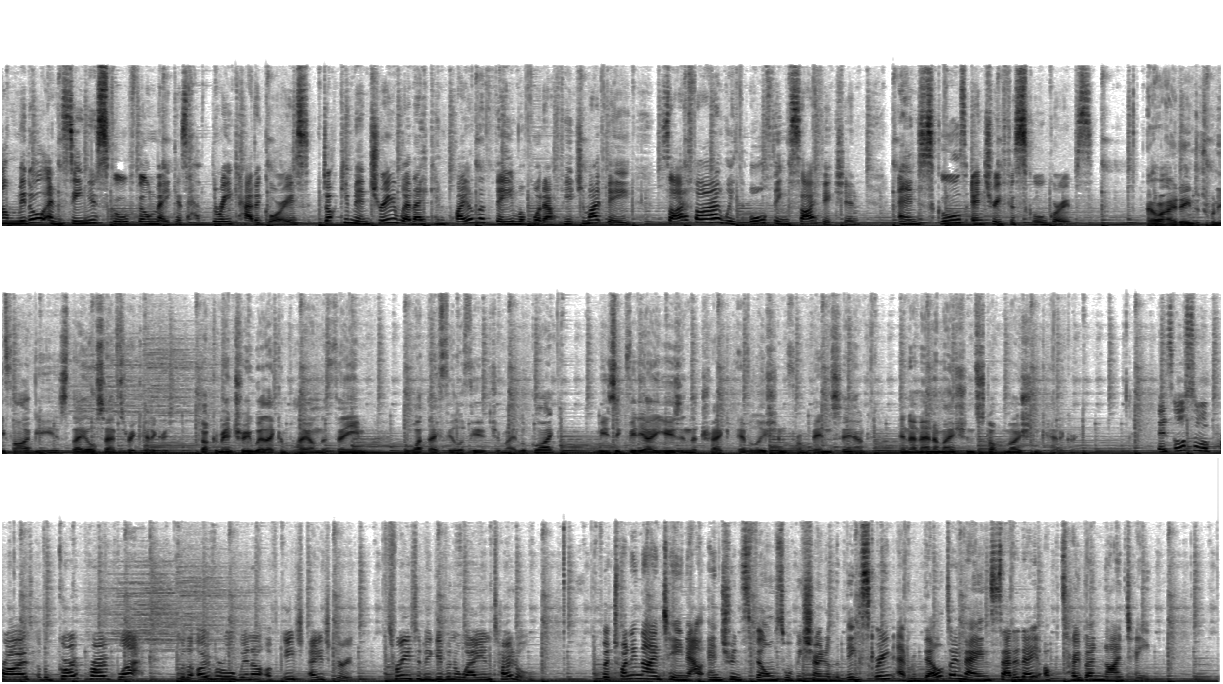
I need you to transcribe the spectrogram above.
Our middle and senior school filmmakers have three categories documentary, where they can play on the theme of what our future might be, sci fi with all things sci fiction, and schools entry for school groups. Our 18 to 25 years, they also have three categories documentary, where they can play on the theme of what they feel a future may look like, music video using the track Evolution from Bensound, and an animation stop motion category. There's also a prize of a GoPro Black for the overall winner of each age group, three to be given away in total. For 2019, our entrance films will be shown on the big screen at Rebel Domain Saturday, October 19.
